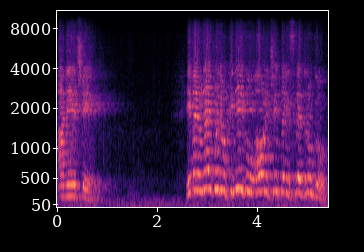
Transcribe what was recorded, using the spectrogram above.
a neće. Imaju najbolju knjigu, a oni čitaju sve drugo.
